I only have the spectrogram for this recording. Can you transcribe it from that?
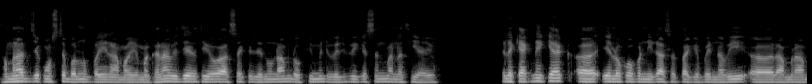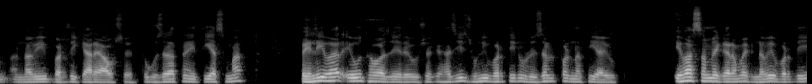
હમણાં જ જે કોન્સ્ટેબલનું પરિણામ આવ્યું. એમાં ઘણા વિદ્યાર્થીઓ હશે કે જેનું નામ ડોક્યુમેન્ટ વેરિફિકેશનમાં નથી આવ્યું. એટલે ક્યાંક ને ક્યાંક એ લોકો પણ નિરાશ હતા કે ભાઈ નવી રામ રામ, નવી ભરતી ક્યારે આવશે? તો ગુજરાતના ઇતિહાસમાં પહેલીવાર એવું થવા જઈ રહ્યું છે કે હજી જૂની ભરતીનું રિઝલ્ટ પણ નથી આવ્યું. એવા સમયગાળામાં એક નવી ભરતી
